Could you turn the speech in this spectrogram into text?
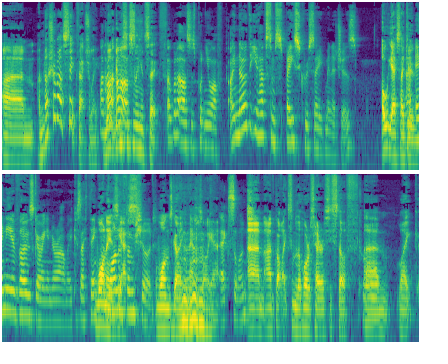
Um, I'm not sure about sixth actually. I I've might gotta be missing something in sixth. I've got to ask, just putting you off. I know that you have some Space Crusade miniatures. Oh yes, I do. Are any of those going in your army? Because I think one is one yes. of them should. One's going in there as well. Yeah. Excellent. Um, I've got like some of the Horus Heresy stuff, Cool. um, like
